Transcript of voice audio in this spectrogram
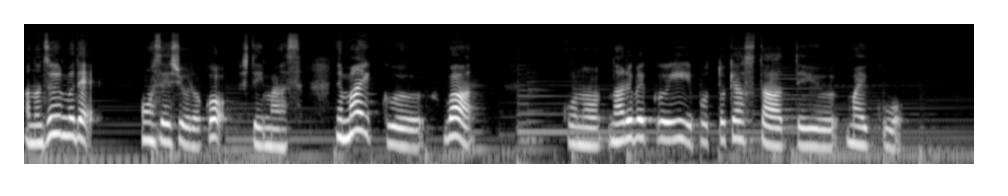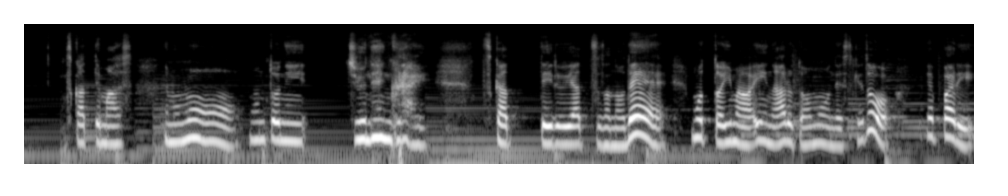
あの Zoom で音声収録をしています。でマイクはこのなるべくいいポッドキャスターっていうマイクを使ってます。でももう本当に10年ぐらい使っているやつなのでもっと今はいいのあると思うんですけどやっぱり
